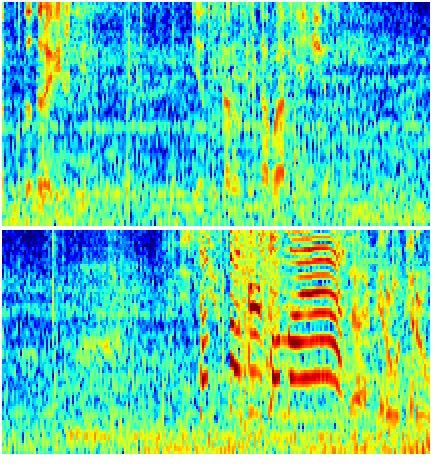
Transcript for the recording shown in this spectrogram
Откуда дровишки? Если хороший товар, я еще закажу. Да, беру, беру.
